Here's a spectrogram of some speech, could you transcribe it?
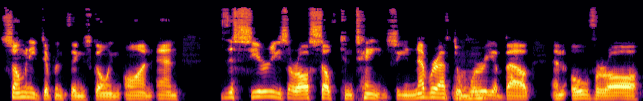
so many different things going on, and the series are all self-contained, so you never have to Mhm. worry about an overall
